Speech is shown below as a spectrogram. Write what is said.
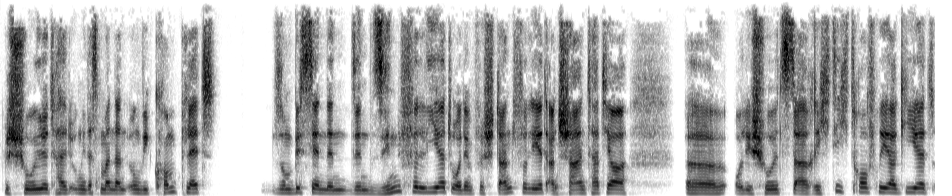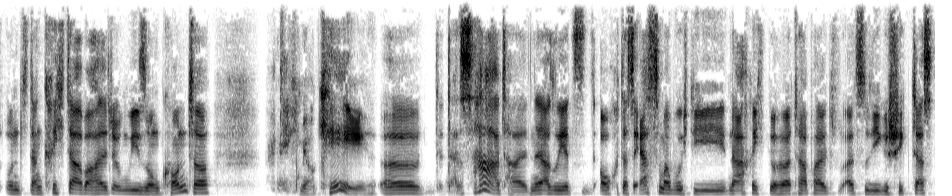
geschuldet, halt irgendwie, dass man dann irgendwie komplett so ein bisschen den, den Sinn verliert oder den Verstand verliert. Anscheinend hat ja äh, Olli Schulz da richtig drauf reagiert und dann kriegt er aber halt irgendwie so einen Konter. Da denke ich mir, okay, äh, das ist hart halt. Ne? Also jetzt auch das erste Mal, wo ich die Nachricht gehört habe, halt, als du die geschickt hast,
